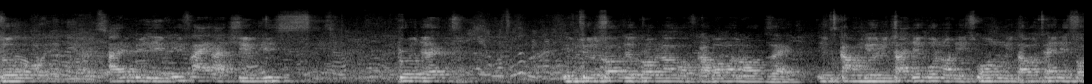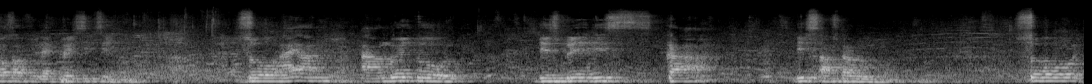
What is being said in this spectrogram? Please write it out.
So I believe if I achieve this project, it will solve the problem of carbon monoxide. It can be rechargeable on its own without any source of electricity. So I am I'm going to display this car this afternoon. So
